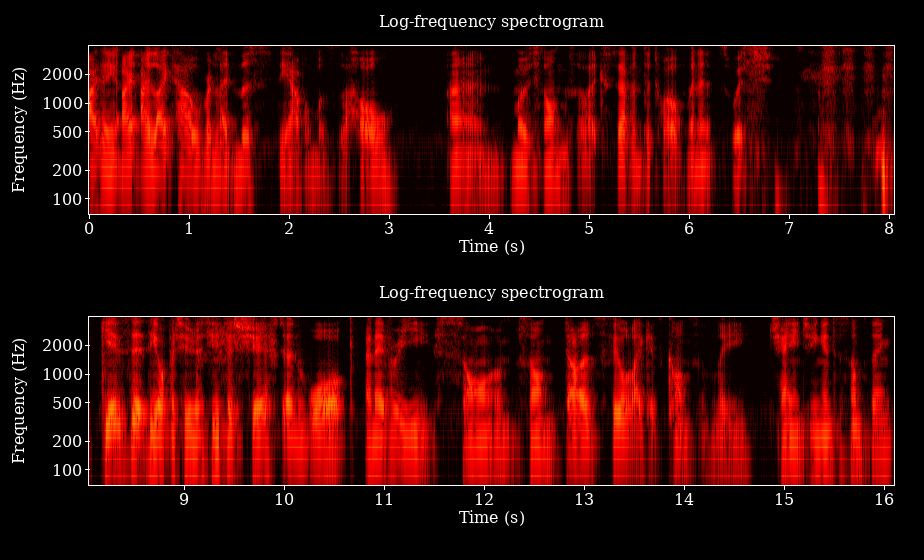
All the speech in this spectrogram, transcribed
I think I, I liked how relentless the album was as a whole. Um, most songs are like seven to twelve minutes, which gives it the opportunity to shift and warp, and every song song does feel like it's constantly changing into something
